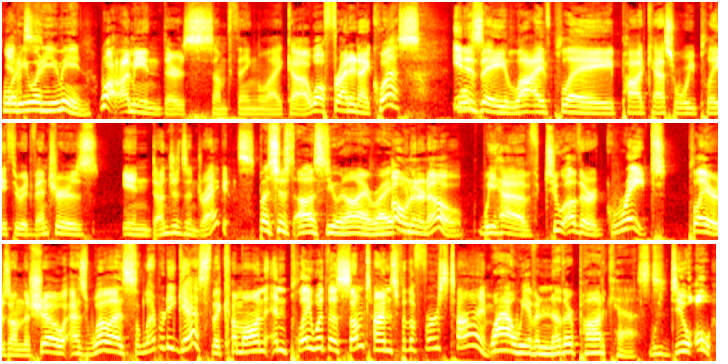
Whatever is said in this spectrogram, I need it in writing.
What do you What do you mean? Well, I mean, there's something like, uh, well, Friday Night Quests. It Well- is a live play podcast where we play through adventures in Dungeons and Dragons. But it's just us, you and I, right? Oh, no, no, no. We have two other great players on the show, as well as celebrity guests that come on and play with us sometimes for the first time. Wow, we have another podcast. We do. Oh,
